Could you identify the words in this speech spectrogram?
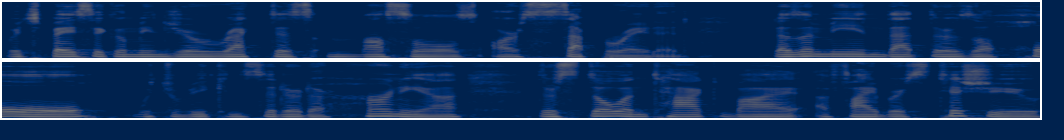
which basically means your rectus muscles are separated. Doesn't mean that there's a hole, which would be considered a hernia. They're still intact by a fibrous tissue,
